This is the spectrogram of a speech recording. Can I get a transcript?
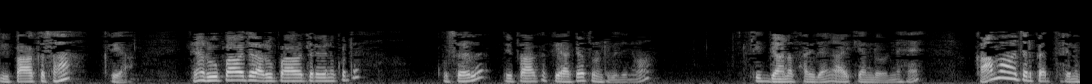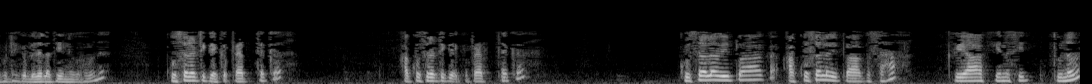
විපාක සහ ක්‍රියා. එහෙනම් රූපාවචර අරූපාවචර වෙනකොට කුසල විපාක ක්‍රියා කියලා තුනට බෙදෙනවා. සිත් ඥානත් හරි දැන් ආයෙ කියන්න ඕනේ නැහැ. කාමාවචර පැත්තට එනකොට ඒක බෙදලා තියෙන්නේ කොහොමද? කුසල ටික එක පැත්තක අකුසල ටික එක පැත්තක කුසල විපාක අකුසල විපාක සහ ක්‍රියා කියන සිත් තුනම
